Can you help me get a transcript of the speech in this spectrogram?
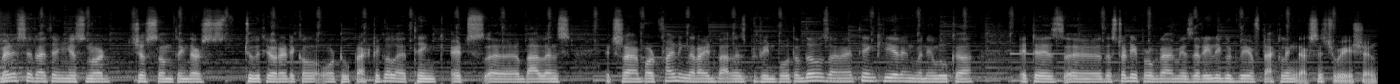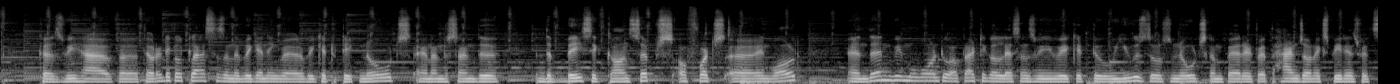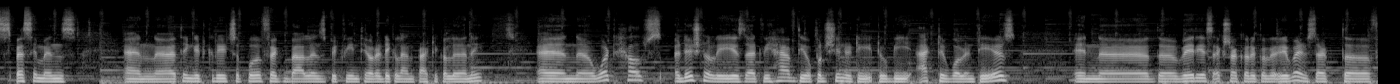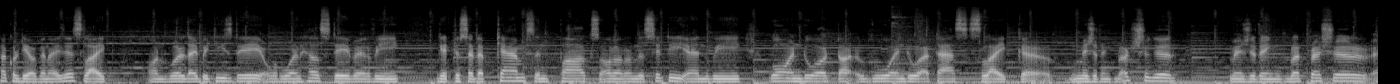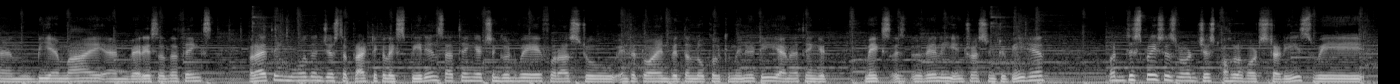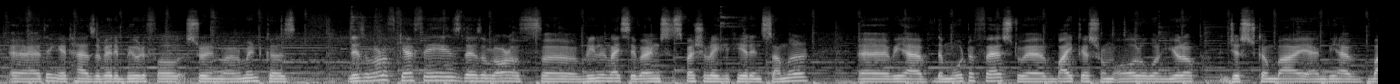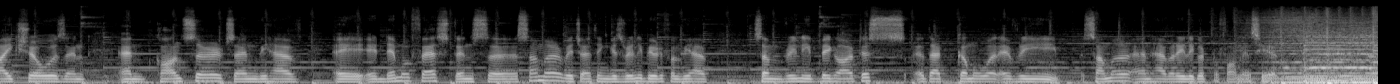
Medicine, I think, is not just something that's too theoretical or too practical. I think it's a balance. It's about finding the right balance between both of those. And I think here in Banja it is uh, the study program is a really good way of tackling that situation. Because we have uh, theoretical classes in the beginning where we get to take notes and understand the the basic concepts of what's uh, involved. And then we move on to our practical lessons. We, we get to use those notes compare it with hands-on experience with specimens. And uh, i think it creates a perfect balance between theoretical and practical learning. And uh, what helps additionally is that we have the opportunity to be active volunteers in uh, the various extracurricular events that the faculty organizes like on world diabetes day or world health day where we get to set up camps in parks all around the city and we go and do our ta- go and do our tasks like uh, measuring blood sugar measuring blood pressure and bmi and various other things. But i think more than just a practical experience i think it's a good way for us to intertwine with the local community and i think it makes it really interesting to be here but this place is not just all about studies we uh, i think it has a very beautiful student environment because there's a lot of cafes, there's a lot of uh, really nice events, especially here in summer. Uh, we have the Motorfest where bikers from all over Europe just come by, and we have bike shows and, and concerts, and we have a, a Demofest in uh, summer, which I think is really beautiful. We have some really big artists that come over every summer and have a really good performance here.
